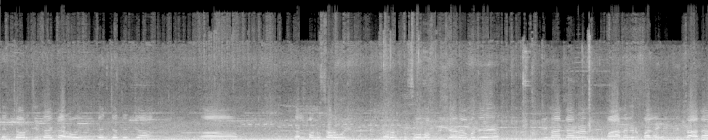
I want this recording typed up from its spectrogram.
त्यांच्यावर जी काय कारवाई होईल त्यांच्या त्यांच्या कलमानुसार होईल. परंतु सोलापूर शहरामध्ये विनाकारण महानगरपालिकेची जागा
